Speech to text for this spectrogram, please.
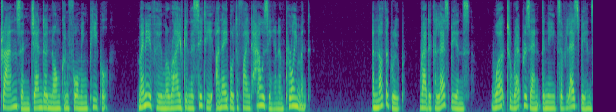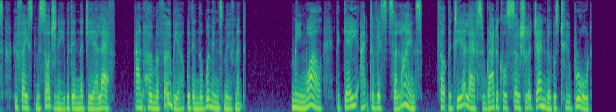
trans and gender non-conforming people, many of whom arrived in the city unable to find housing and employment. Another group, radical lesbians, worked to represent the needs of lesbians who faced misogyny within the GLF and homophobia within the women's movement. Meanwhile, the Gay Activists Alliance felt the GLF's radical social agenda was too broad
